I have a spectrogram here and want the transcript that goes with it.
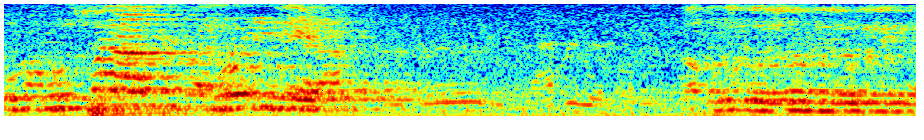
ఒక మున్సిపల్ ఆఫీస్ నోటీస్ చేయాలి అప్పుడు కోసం నిలబడింది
